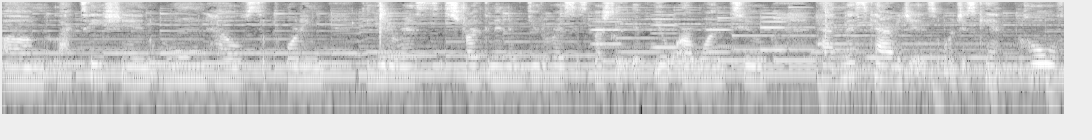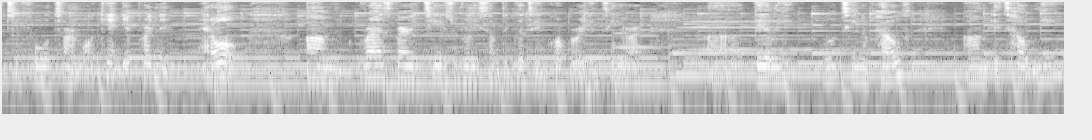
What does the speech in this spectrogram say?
um, lactation, wound health, supporting the uterus, strengthening the uterus, especially if you are one to have miscarriages or just can't hold to full term or can't get pregnant at all, um, raspberry tea is really something good to incorporate into your uh, daily routine of health. Um, it's helped me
